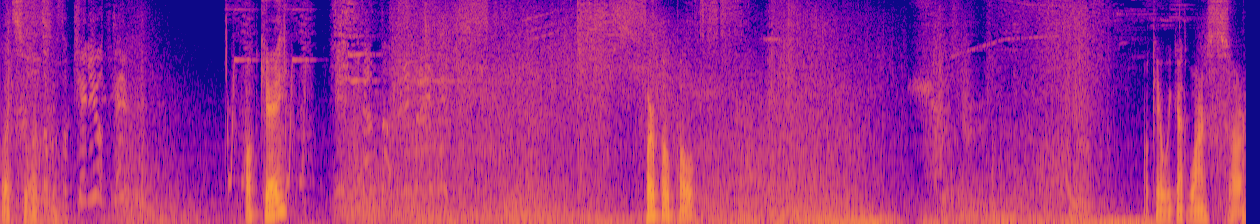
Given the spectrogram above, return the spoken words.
Let's see, let's see. Okay. Purple pole. Okay, we got one star.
